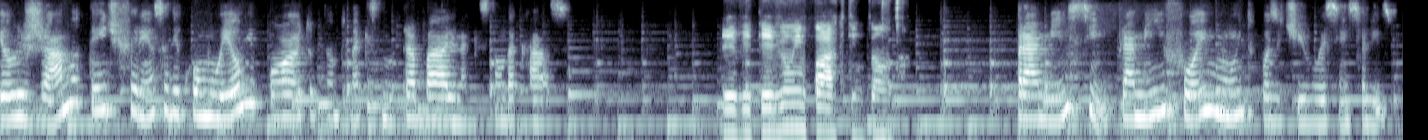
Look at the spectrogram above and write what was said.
eu já notei diferença de como eu me porto, tanto na questão do trabalho, na questão da casa. Teve, teve um impacto, então. Para mim, sim. Para mim foi muito positivo o essencialismo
